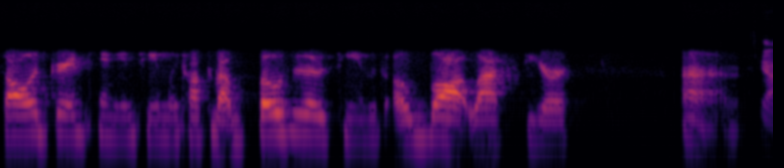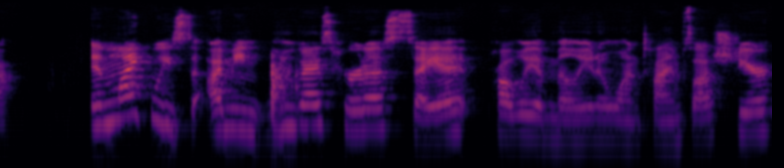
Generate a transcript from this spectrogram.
solid Grand Canyon team. We talked about both of those teams a lot last year. Um, And like we I mean, you guys heard us say it probably a million and one times last year.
